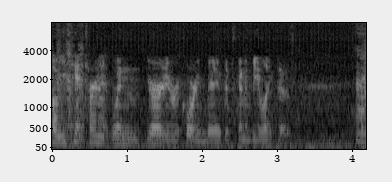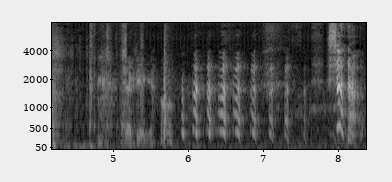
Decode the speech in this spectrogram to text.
Oh, you can't turn it when you're already recording, babe. It's gonna be like this. Um, There you go. shut up.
